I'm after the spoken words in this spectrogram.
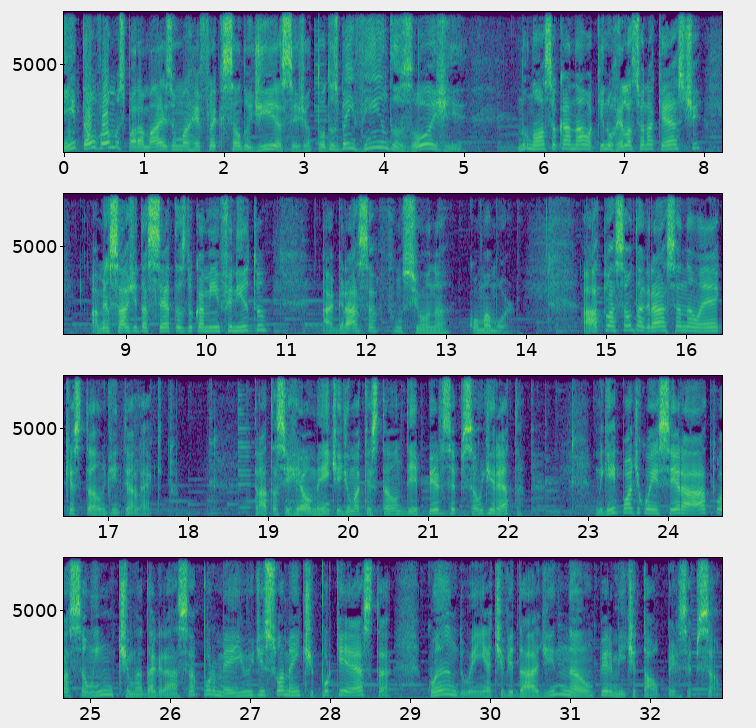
Então vamos para mais uma reflexão do dia. Sejam todos bem-vindos hoje no nosso canal aqui no RelacionaCast. A mensagem das setas do caminho infinito. A graça funciona como amor. A atuação da graça não é questão de intelecto. Trata-se realmente de uma questão de percepção direta. Ninguém pode conhecer a atuação íntima da graça por meio de sua mente, porque esta, quando em atividade, não permite tal percepção.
